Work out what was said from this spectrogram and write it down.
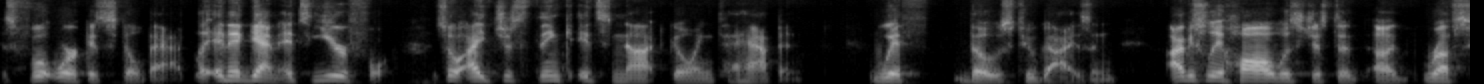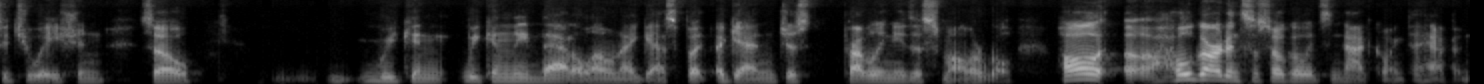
His footwork is still bad. And again, it's year four. So I just think it's not going to happen with those two guys. And obviously Hall was just a, a rough situation. So we can we can leave that alone, I guess. But again, just probably needs a smaller role. Hall, uh, Hoggard and Sissoko, it's not going to happen.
